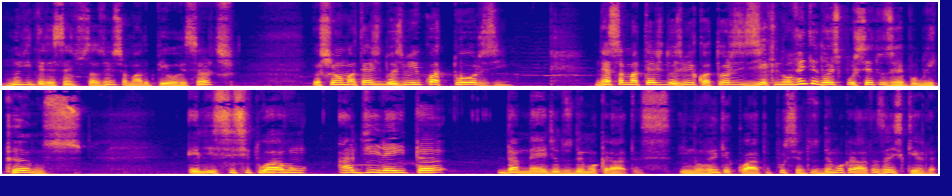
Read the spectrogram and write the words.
muito interessante dos Estados Unidos chamado Pew Research. Eu achei uma matéria de 2014. Nessa matéria de 2014 dizia que 92% dos republicanos eles se situavam à direita da média dos democratas e 94% dos democratas à esquerda.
